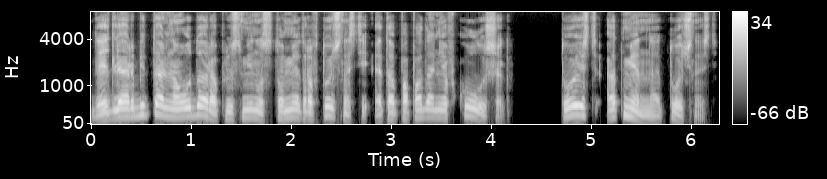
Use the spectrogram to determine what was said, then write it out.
Да и для орбитального удара плюс-минус 100 метров точности это попадание в колышек, то есть отменная точность.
